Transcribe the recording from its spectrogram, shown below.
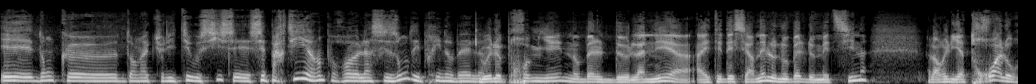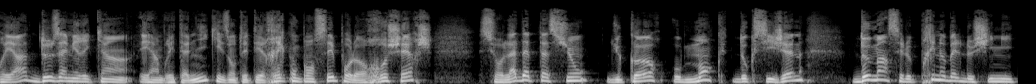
Et donc, euh, dans l'actualité aussi, c'est parti hein, pour euh, la saison des prix Nobel. Oui, le premier Nobel de l'année a, a été décerné, le Nobel de médecine. Alors, il y a trois lauréats, deux Américains et un Britannique. Ils ont été récompensés pour leur recherche sur l'adaptation du corps au manque d'oxygène. Demain, c'est le prix Nobel de chimie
